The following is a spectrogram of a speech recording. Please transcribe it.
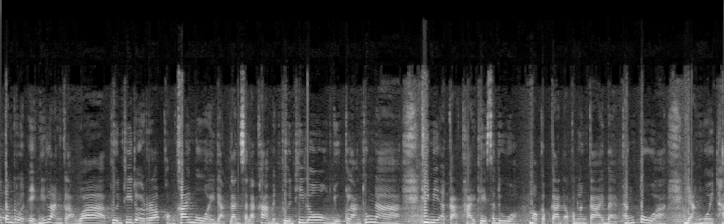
ร้อยตำรวจเอกนิรันดร์กล่าวว่า พื้นที่โดยรอบของค่ายมวยดาบรันสารคามเป็นพื้นที่โล่งอยู่กลางทุ่งนา ที่มีอากาศถ่ายเทสะดวก เหมาะกับการออกกำลังกายแบบทั้งตัว อย่างมวยไท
